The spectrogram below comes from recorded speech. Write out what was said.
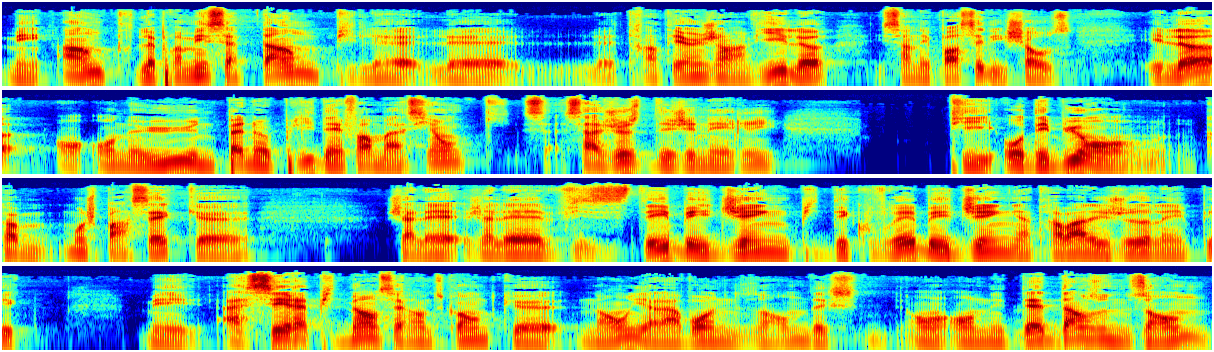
Mais entre le 1er septembre puis le, le, le 31 janvier, là, il s'en est passé des choses. Et là, on, on a eu une panoplie d'informations. qui- Ça, ça a juste dégénéré. Puis au début, on, comme moi, je pensais que j'allais, j'allais visiter Beijing puis découvrir Beijing à travers les Jeux olympiques. Mais assez rapidement, on s'est rendu compte que non, il allait avoir une zone. On, on était dans une zone.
